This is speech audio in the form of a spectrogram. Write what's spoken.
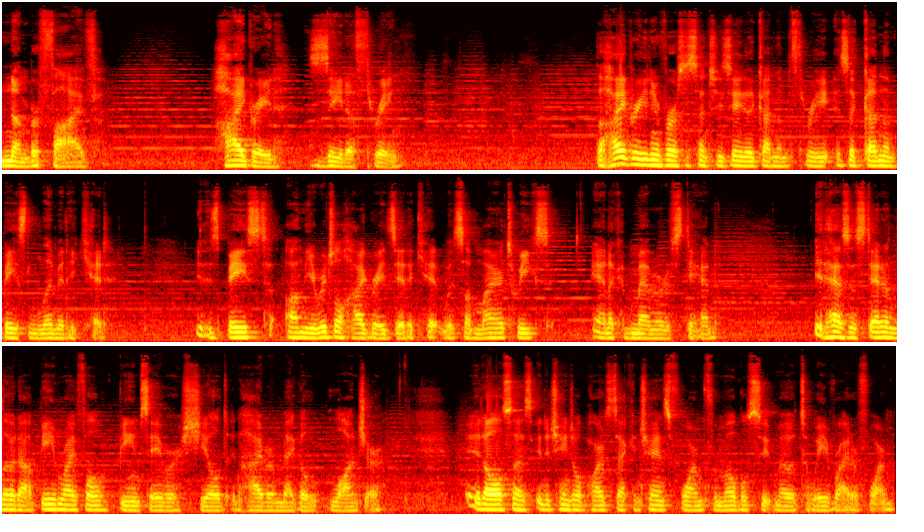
Number 5 High Grade Zeta 3. The High Grade Universe Century Zeta Gundam 3 is a Gundam Base limited kit. It is based on the original High Grade Zeta kit with some minor tweaks and a commemorative stand. It has a standard loadout beam rifle, beam saber, shield, and Hyper Mega launcher. It also has interchangeable parts that can transform from mobile suit mode to Wave Rider form.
